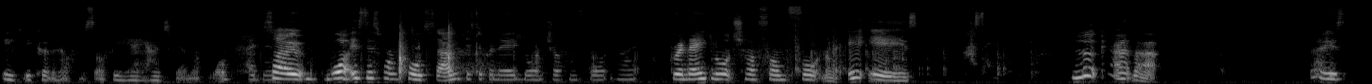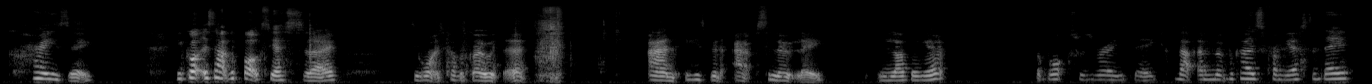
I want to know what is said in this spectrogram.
he, he couldn't help himself. He, he had to get another one. So, what is this one called, Stan? It's a grenade launcher from Fortnite. Grenade launcher from Fortnite. It is massive. Look at that. That is crazy. He got this out of the box yesterday. Because he wanted to have a go with it. And he's been absolutely loving it the box was really big. That and because from yesterday,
